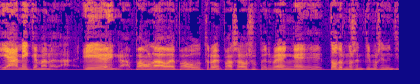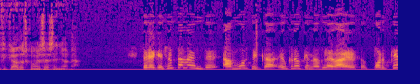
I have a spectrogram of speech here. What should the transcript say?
e a mí que mano dá. E venga, pa un lado e pa outro e pasa o super ben, e, todos nos sentimos identificados con esa señora. Pero é que justamente a música eu creo que nos leva a eso. Por que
